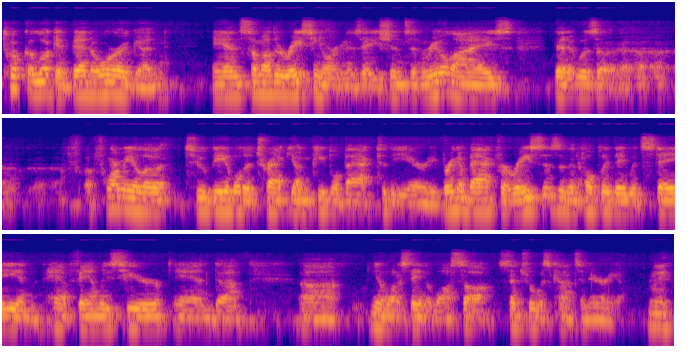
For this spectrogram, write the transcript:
took a look at Bend, Oregon, and some other racing organizations, and realized that it was a, a, a, a formula to be able to attract young people back to the area, bring them back for races, and then hopefully they would stay and have families here and uh, uh, you know want to stay in the Wausau, Central Wisconsin area. Right.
